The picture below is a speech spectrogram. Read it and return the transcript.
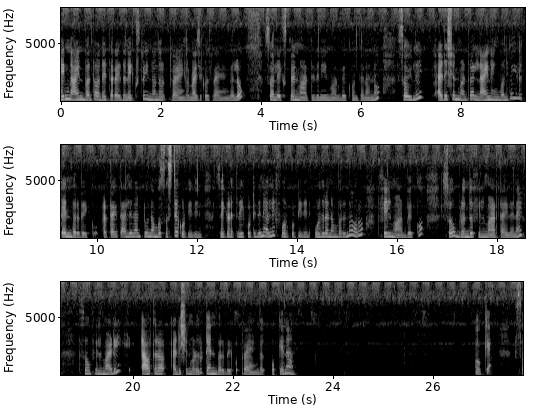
ಹೆಂಗೆ ನೈನ್ ಬಂತು ಅದೇ ಥರ ಇದು. ನೆಕ್ಸ್ಟ್ ಇನ್ನೊಂದು ಟ್ರಯಾಂಗಲ್ ಮ್ಯಾಜಿಕಲ್ ಟ್ರಯಾಂಗಲ್ಲು ಸೊ ಅಲ್ಲಿ ಎಕ್ಸ್ಪ್ಲೇನ್ ಮಾಡ್ತಿದ್ದೀನಿ ಏನು ಮಾಡಬೇಕು ಅಂತ ನಾನು. ಸೊ ಇಲ್ಲಿ ಅಡಿಷನ್ ಮಾಡಿದ್ರೆ ಅಲ್ಲಿ ನೈನ್ ಹೆಂಗೆ ಬಂತು? ಇಲ್ಲಿ ಟೆನ್ ಬರಬೇಕು. ಅರ್ಥ ಆಗುತ್ತೆ ಅಲ್ಲಿ ನಾನು ಟೂ ನಂಬರ್ಸ್ ಅಷ್ಟೇ ಕೊಟ್ಟಿದ್ದೀನಿ. ಸೊ ಈ ಕಡೆ ತ್ರೀ ಕೊಟ್ಟಿದ್ದೀನಿ, ಅಲ್ಲಿ ಫೋರ್ ಕೊಟ್ಟಿದ್ದೀನಿ. ಉಳಿದಿರೋ ನಂಬರನ್ನು ಅವರು ಫಿಲ್ ಮಾಡಬೇಕು. ಸೊ ಬೃಂದು ಫಿಲ್ ಮಾಡ್ತಾ ಇದ್ದಾನೆ. ಸೊ ಫಿಲ್ ಮಾಡಿ ಯಾವ ಥರ ಅಡಿಷನ್ ಮಾಡಿದ್ರು ಟೆನ್ ಬರಬೇಕು ಟ್ರಯಾಂಗಲ್ ಓಕೆನಾ ಓಕೆ ಸೊ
